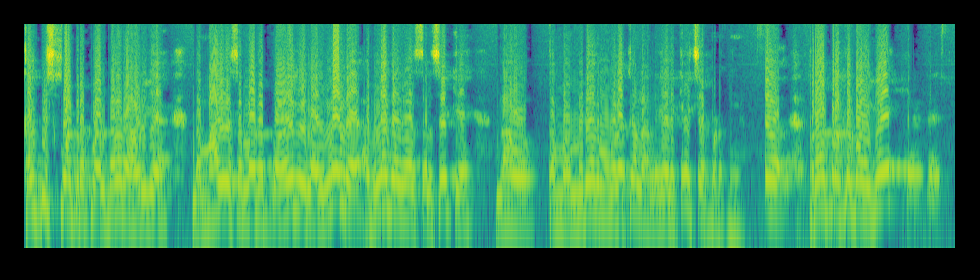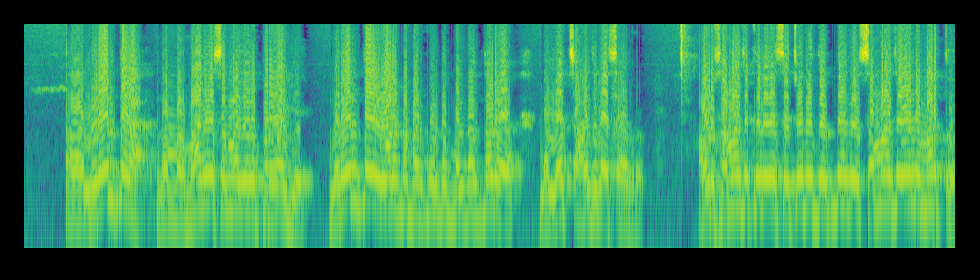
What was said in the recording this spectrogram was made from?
ಕಲ್ಪಿಸಿಕೊಟ್ರಪ್ಪ ಅಂತಂದ್ರೆ ಅವ್ರಿಗೆ ನಮ್ಮ ಮಾಯ ಸಮಾಜದ ಪರವಾಗಿ ನಾವು ಇನ್ನೊಂದೇ ಅಭಿನಂದನೆ ಸಲ್ಲಿಸೋಕೆ ನಾವು ತಮ್ಮ ಮೀಡಿಯಾದ ಮೂಲಕ ನಾನು ಹೇಳಕ್ಕೆ ಇಚ್ಛೆ ಪಡ್ತೀನಿ ಪ್ರಪ್ರಥಮವಾಗಿ ನಿರಂತರ ನಮ್ಮ ಮಾನವ ಸಮಾಜದ ಪರವಾಗಿ ನಿರಂತರ ಹೋರಾಟ ಮಾಡ್ಕೊಂತ ಬಂದಂತವ್ರು ನಮ್ಮ ಎಚ್. ಆಂಜನೇಯ ಸಾಹೇಬರು. ಅವರು ಸಮಾಜ ಕಲ್ಯಾಣ ಸಚಿವರು ಸಮಾಜವನ್ನೇ ಮರೆತು.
